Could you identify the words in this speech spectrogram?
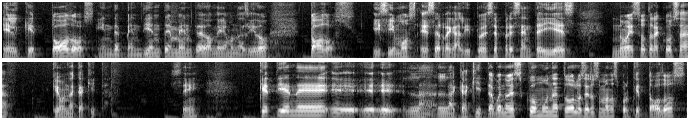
el que todos, independientemente de dónde hayamos nacido, todos hicimos ese regalito, ese presente y es, no es otra cosa que una caquita. ¿Sí? ¿Qué tiene eh, eh, eh, la, la, caquita? Bueno, es común a todos los seres humanos porque todos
